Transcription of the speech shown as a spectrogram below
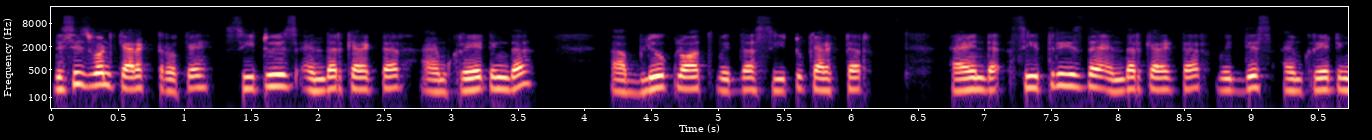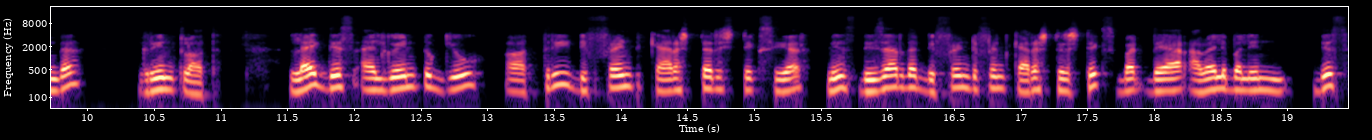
This is one character okay? C2 is another character. I am creating the uh, blue cloth with the c2 character. And c3 is the another character. With this i'm creating the green cloth. Like this i'll going to give uh, three different characteristics here. Means these are the different different characteristics but they are available in this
